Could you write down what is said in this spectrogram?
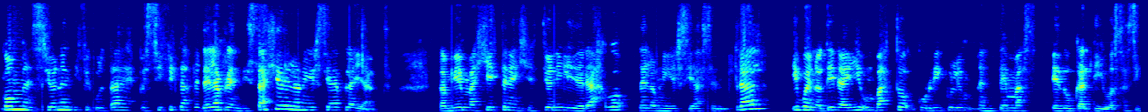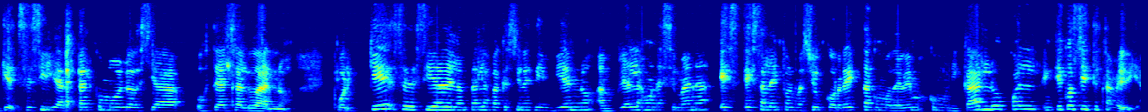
con mención en dificultades específicas del aprendizaje de la Universidad de Playa También magíster en gestión y liderazgo de la Universidad Central. Y bueno, tiene ahí un vasto currículum en temas educativos. Así que, Cecilia, tal como lo decía usted al saludarnos, ¿por qué se decide adelantar las vacaciones de invierno, ampliarlas una semana? ¿Es esa la información correcta? ¿Cómo debemos comunicarlo? ¿Cuál, ¿En qué consiste esta medida?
